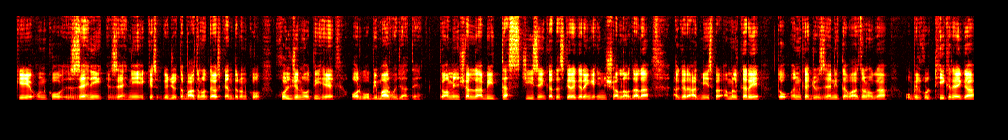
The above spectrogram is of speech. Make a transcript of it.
کہ ان کو ذہنی ذہنی ایک جو توازن ہوتا ہے، اس کے اندر ان کو خلجن ہوتی ہے اور وہ بیمار ہو جاتے ہیں۔ تو ہم انشاءاللہ ابھی دس چیزیں کا تذکرہ کریں گے انشاءاللہ تعالی۔ اگر آدمی اس پر عمل کرے تو ان کا جو ذہنی توازن ہوگا وہ بالکل ٹھیک رہے گا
